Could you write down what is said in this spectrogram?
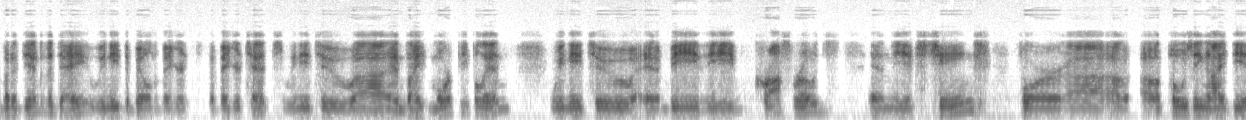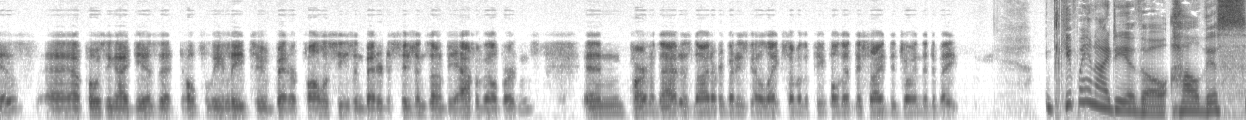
but at the end of the day, we need to build a bigger, a bigger tent. We need to uh, invite more people in. We need to uh, be the crossroads and the exchange for uh, opposing ideas uh, opposing ideas that hopefully lead to better policies and better decisions on behalf of Albertans. And part of that is not everybody's going to like some of the people that decide to join the debate. Give me an idea, though, how this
